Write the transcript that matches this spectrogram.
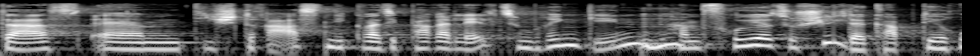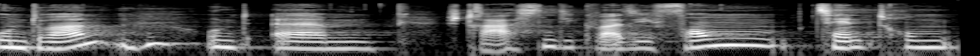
dass ähm, die Straßen, die quasi parallel zum Ring gehen, mhm. haben früher so Schilder gehabt, die rund waren mhm. und ähm, Straßen, die quasi vom Zentrum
